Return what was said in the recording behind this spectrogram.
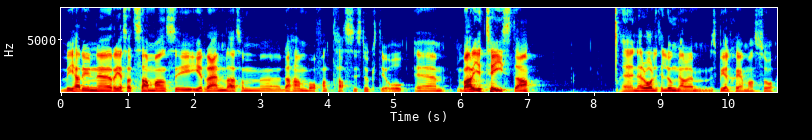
vi hade ju en eh, resa tillsammans i, i Rennes där, som, eh, där han var fantastiskt duktig. Och, eh, varje tisdag eh, Eh, när det var lite lugnare spelschema så,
